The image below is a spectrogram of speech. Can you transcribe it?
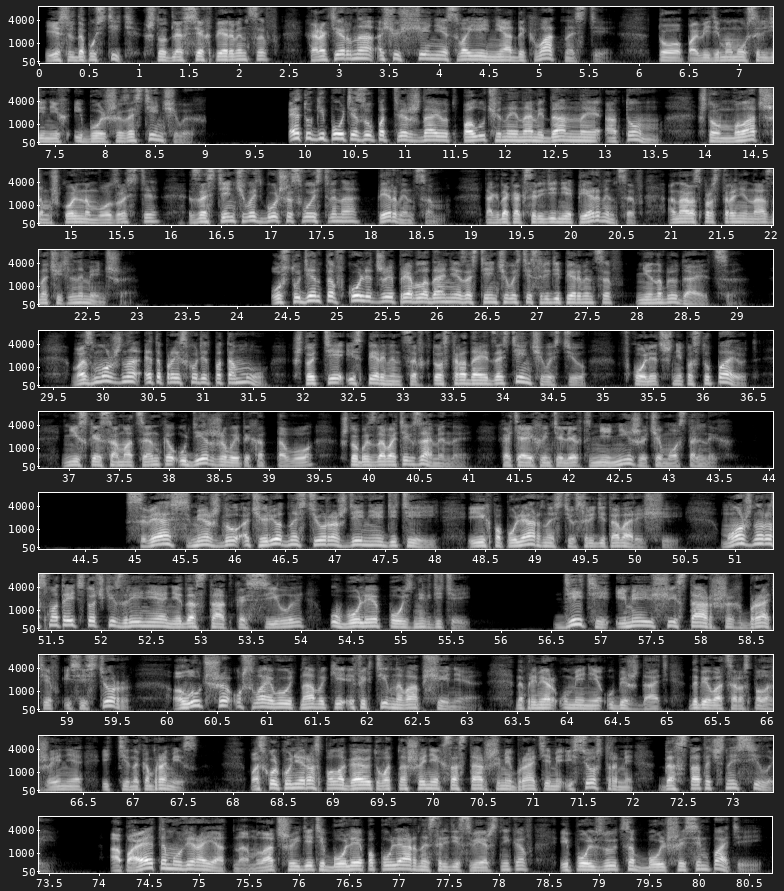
Если допустить, что для всех первенцев характерно ощущение своей неадекватности, то, по-видимому, среди них и больше застенчивых. Эту гипотезу подтверждают полученные нами данные о том, что в младшем школьном возрасте застенчивость больше свойственна первенцам, тогда как среди непервенцев она распространена значительно меньше. У студентов в преобладание застенчивости среди первенцев не наблюдается. Возможно, это происходит потому, что те из первенцев, кто страдает застенчивостью, в колледж не поступают, Низкая самооценка удерживает их от того, чтобы сдавать экзамены, хотя их интеллект не ниже, чем у остальных. Связь между очередностью рождения детей и их популярностью среди товарищей можно рассмотреть с точки зрения недостатка силы у более поздних детей. Дети, имеющие старших братьев и сестер, лучше усваивают навыки эффективного общения, Например, умение убеждать, добиваться расположения, идти на компромисс. Поскольку не располагают в отношениях со старшими братьями и сестрами достаточной силой. А поэтому, вероятно, младшие дети более популярны среди сверстников и пользуются большей симпатией.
